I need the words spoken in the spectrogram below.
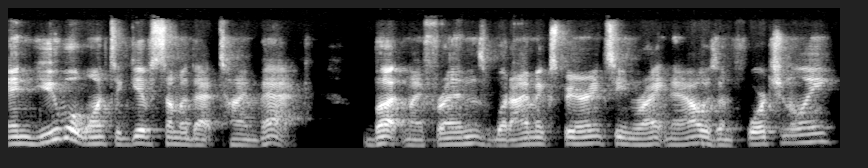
and you will want to give some of that time back but my friends, what I'm experiencing right now is unfortunately,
